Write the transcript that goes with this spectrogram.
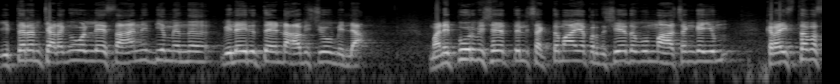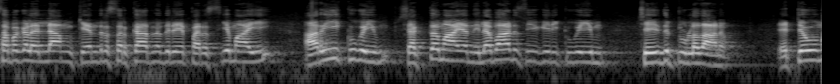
ഇത്തരം ചടങ്ങുകളിലെ സാന്നിധ്യം എന്ന് വിലയിരുത്തേണ്ട ആവശ്യവുമില്ല. മണിപ്പൂർ വിഷയത്തിൽ ശക്തമായ പ്രതിഷേധവും ആശങ്കയും ക്രൈസ്തവ സഭകളെല്ലാം കേന്ദ്ര സർക്കാരിനെതിരെ പരസ്യമായി അറിയിക്കുകയും ശക്തമായ നിലപാട് സ്വീകരിക്കുകയും ചെയ്തിട്ടുള്ളതാണ്. ഏറ്റവും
